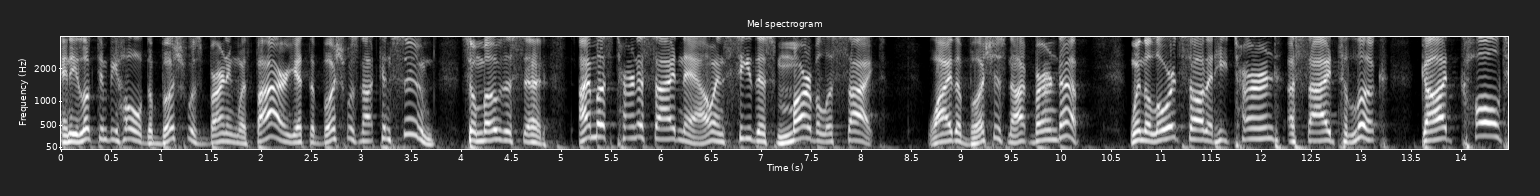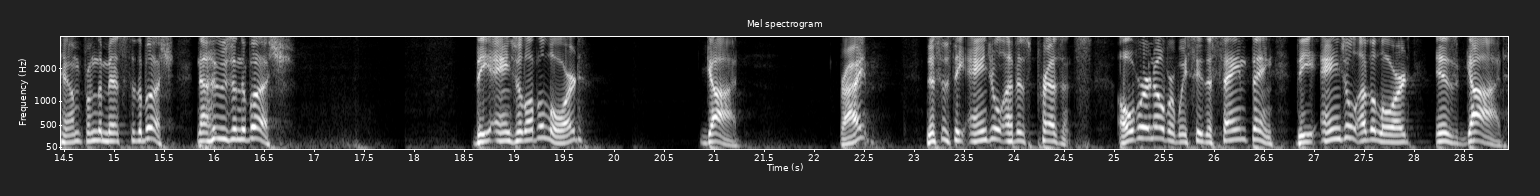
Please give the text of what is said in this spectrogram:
And he looked, and behold, the bush was burning with fire, yet the bush was not consumed. So Moses said, I must turn aside now and see this marvelous sight, why the bush is not burned up. When the Lord saw that he turned aside to look, God called him from the midst of the bush. Now, who's in the bush? the angel of the Lord, God. Right? This is the angel of his presence. Over and over, we see the same thing. The angel of the Lord is God,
